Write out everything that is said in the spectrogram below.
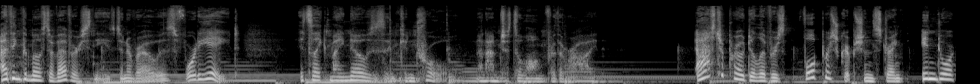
I think the most I've ever sneezed in a row is 48. It's like my nose is in control, and I'm just along for the ride. Astepro delivers full prescription strength indoor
